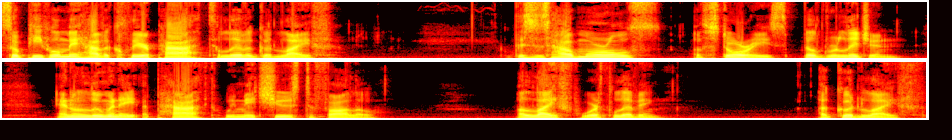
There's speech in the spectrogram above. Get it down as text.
so people may have a clear path to live a good life. This is how morals of stories build religion and illuminate a path we may choose to follow. A life worth living. A good life.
